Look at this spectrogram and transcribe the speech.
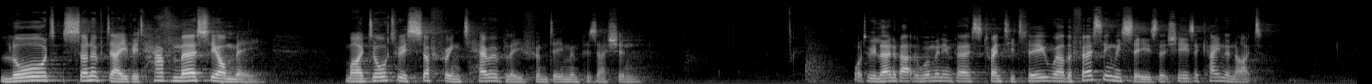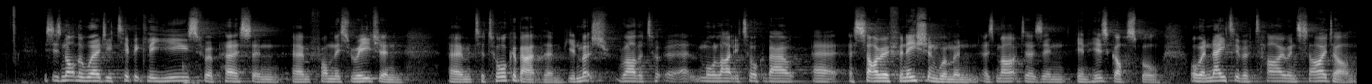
Lord, son of David, have mercy on me. My daughter is suffering terribly from demon possession. What do we learn about the woman in verse 22? Well, the first thing we see is that she is a Canaanite. This is not the word you typically use for a person um, from this region um, to talk about them. You'd much rather, uh, more likely talk about uh, a Syrophoenician woman, as Mark does in, in his gospel, or a native of Tyre and Sidon.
